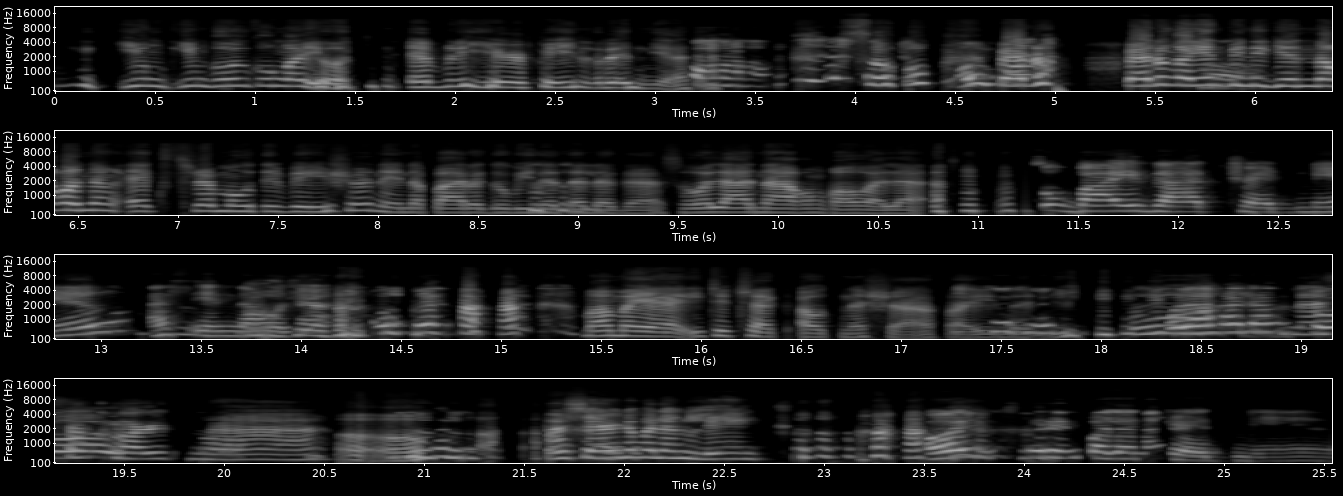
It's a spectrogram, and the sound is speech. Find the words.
yung, yung goal ko ngayon, every year fail rin yan. So, Oh, pero, pero ngayon Oh. binigyan ako ng extra motivation eh, na para gawin na talaga. So, wala na akong kawala. So buy that treadmill as in now Oh, yeah. na. Mamaya, i-check out na siya, finally. Wala ka ng Nasa cart na. Oo. Pa-share naman ang link. Oy, gusto rin pala ng treadmill.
